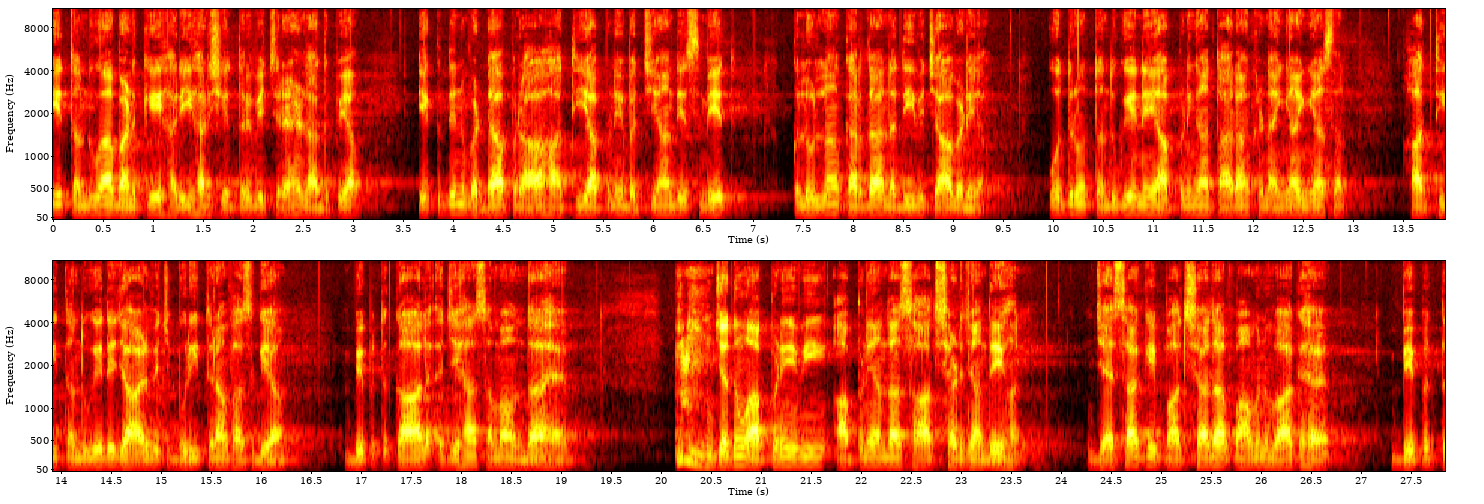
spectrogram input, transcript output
ਇਹ ਤੰਦੂਆ ਬਣ ਕੇ ਹਰੀ ਹਰ ਖੇਤਰ ਵਿੱਚ ਰਹਿਣ ਲੱਗ ਪਿਆ। ਇੱਕ ਦਿਨ ਵੱਡਾ ਭਰਾ ਹਾਥੀ ਆਪਣੇ ਬੱਚਿਆਂ ਦੇ ਸਮੇਤ ਕਲੋਲਾਂ ਕਰਦਾ ਨਦੀ ਵਿੱਚ ਆ ਵੜਿਆ। ਉਧਰੋਂ ਤੰਦੂਏ ਨੇ ਆਪਣੀਆਂ ਤਾਰਾਂ ਖਣਾਈਆਂ ਹੋਈਆਂ ਸਨ। ਹਾਥੀ ਤੰਦੂਏ ਦੇ ਜਾਲ ਵਿੱਚ ਬੁਰੀ ਤਰ੍ਹਾਂ ਫਸ ਗਿਆ। ਵਿਪਤ ਕਾਲ ਅਜਿਹਾ ਸਮਾਂ ਹੁੰਦਾ ਹੈ, ਜਦੋਂ ਆਪਣੇ ਵੀ ਆਪਣਿਆਂ ਦਾ ਸਾਥ ਛੱਡ ਜਾਂਦੇ ਹਨ। ਜੈਸਾ ਕਿ ਪਾਤਸ਼ਾਹ ਦਾ ਪਾਵਨ ਵਾਕ ਹੈ ਬਿਪਤ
